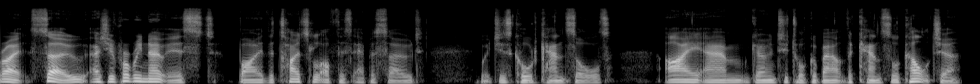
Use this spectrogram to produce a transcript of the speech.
Right, so as you've probably noticed by the title of this episode, which is called Cancelled, I am going to talk about the cancel culture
